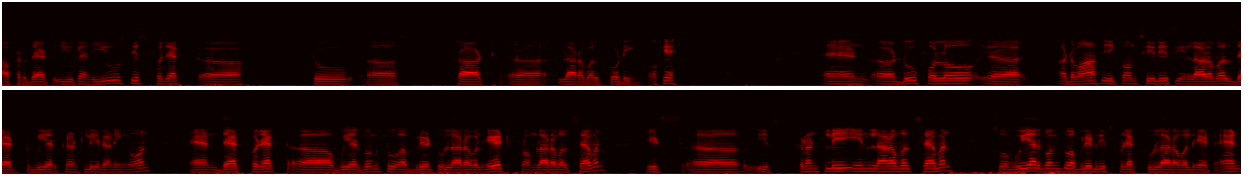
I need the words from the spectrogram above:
After that you can use this project uh, to uh, start uh, laravel coding okay? And uh, do follow uh, advanced ecom series in laravel that we are currently running on. And that project uh, we are going to upgrade to Laravel 8 from Laravel 7 it's uh, is currently in Laravel 7 so we are going to upgrade this project to Laravel 8 and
